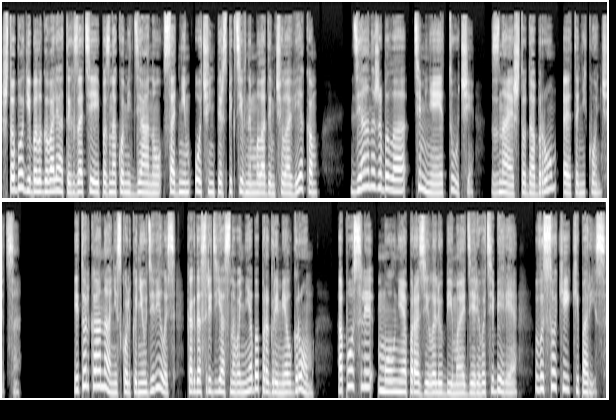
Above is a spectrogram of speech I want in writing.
что боги благоволят их затеей познакомить Диану с одним очень перспективным молодым человеком. Диана же была темнее тучи, зная, что добром это не кончится. И только она нисколько не удивилась, когда среди ясного неба прогремел гром, а после молния поразила любимое дерево Тиберия — высокий кипарис.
